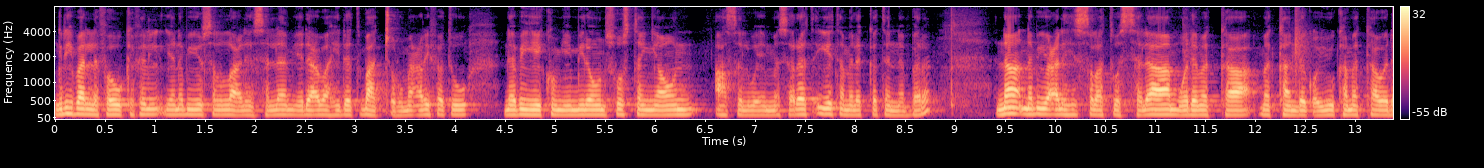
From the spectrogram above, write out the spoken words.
እንግዲህ ባለፈው ክፍል የነቢዩ ስለ ላ ሰለም የዳዕዋ ሂደት ባጭሩ ማዕሪፈቱ ነቢይኩም የሚለውን ሶስተኛውን አስል ወይም መሰረት እየተመለከትን ነበረ እና ነቢዩ ዓለይሂ ሰላቱ ወሰላም ወደ መካ መካ እንደቆዩ ከመካ ወደ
